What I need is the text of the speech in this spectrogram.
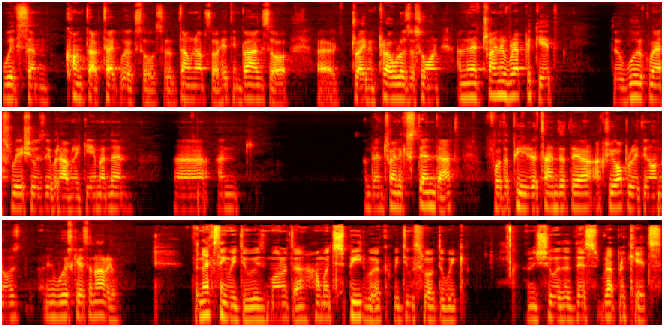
with some contact type work, so sort of down ups or hitting bags or uh, driving prowlers or so on, and then trying to replicate the work rest ratios they would have in a game, and then uh, and and then try and extend that for the period of time that they are actually operating on those in worst case scenario. The next thing we do is monitor how much speed work we do throughout the week and ensure that this replicates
